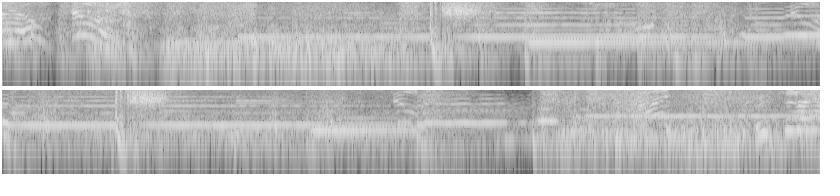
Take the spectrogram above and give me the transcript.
後ろよし。後ろよ。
